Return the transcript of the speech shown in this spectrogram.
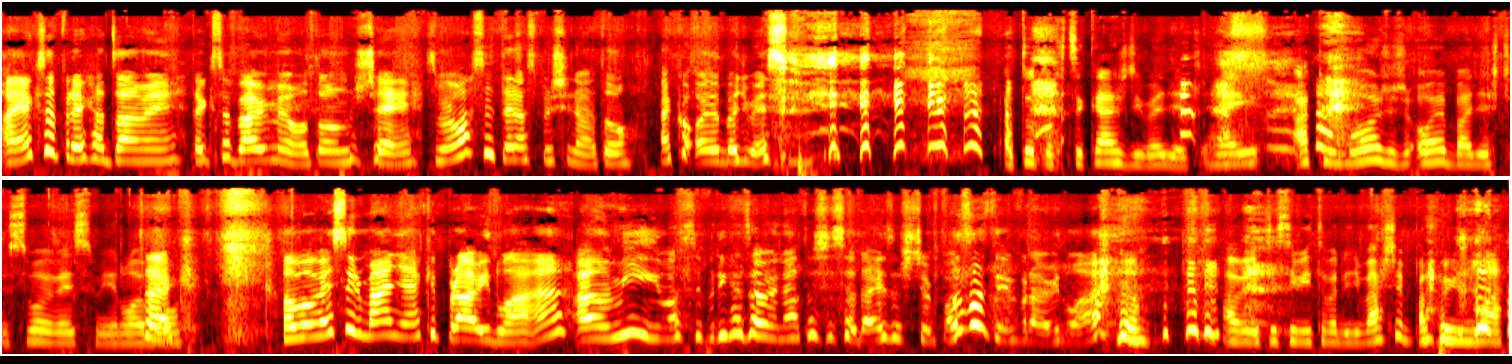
A jak sa prechádzame, tak sa bavíme o tom, že sme vlastne teraz prišli na to, ako ojebať vesmír. A toto chce každý vedieť, hej? Ako môžeš ojebať ešte svoj vesmír, lebo... Tak. Lebo vesmír má nejaké pravidlá, ale my vlastne prichádzame na to, že sa dajú ešte pozrieť tie pravidlá. A viete si vytvoriť vaše pravidlá,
